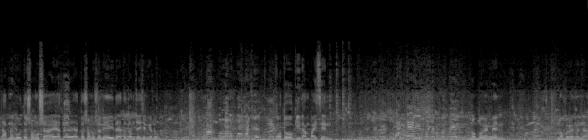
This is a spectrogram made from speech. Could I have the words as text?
তা আপনার গরু তো সমস্যা, এত সমস্যা নিয়ে এত দাম চাইছেন কেন? কত কি দাম পাইছেন? নব্বই ভাঙবেন? নব্বই ভাঙবেন না।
